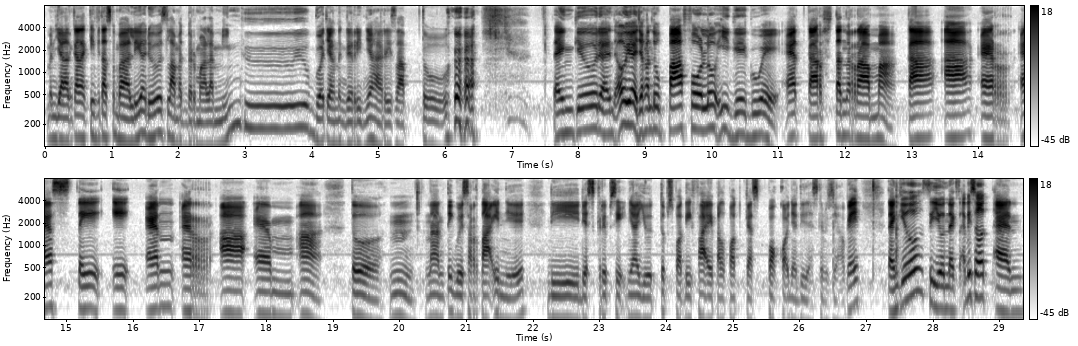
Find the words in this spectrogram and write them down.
menjalankan aktivitas kembali. Aduh, selamat bermalam minggu buat yang dengerinnya hari Sabtu. Thank you dan oh ya jangan lupa follow IG gue at Karsten Rama K A R S T E N R A M A tuh hmm, nanti gue sertain ya di deskripsinya YouTube Spotify Apple Podcast pokoknya di deskripsinya oke okay? thank you see you next episode and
